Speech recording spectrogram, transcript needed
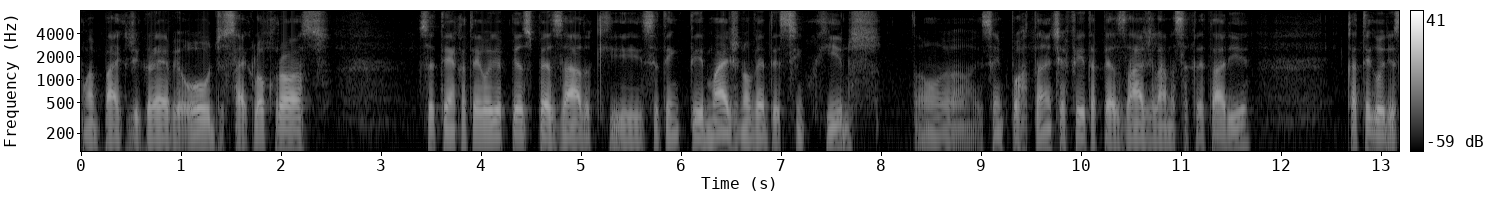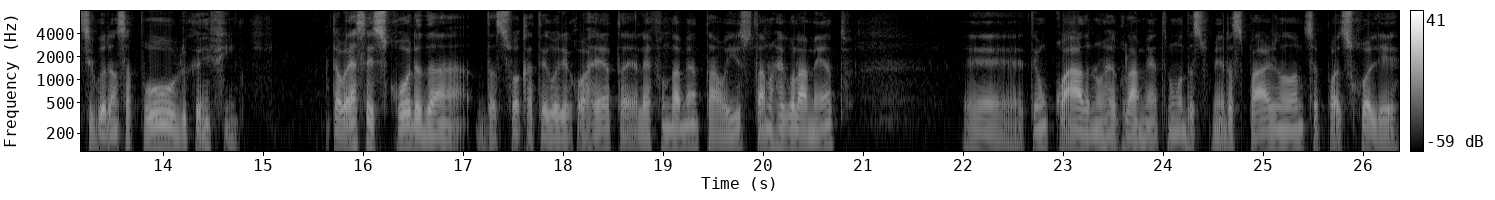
uma bike de gravel ou de cyclocross. Você tem a categoria peso pesado, que você tem que ter mais de 95 quilos. Então, isso é importante, é feita a pesagem lá na secretaria. Categoria segurança pública, enfim. Então, essa escolha da, da sua categoria correta, ela é fundamental. E isso está no regulamento. É, tem um quadro no regulamento, numa das primeiras páginas, onde você pode escolher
